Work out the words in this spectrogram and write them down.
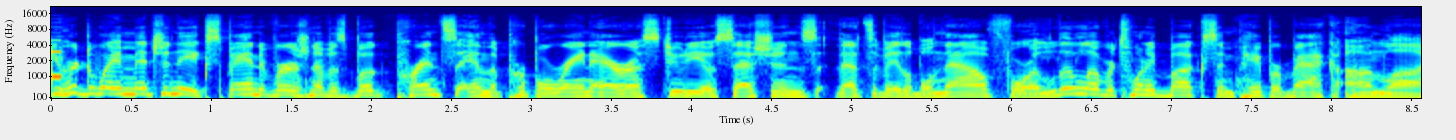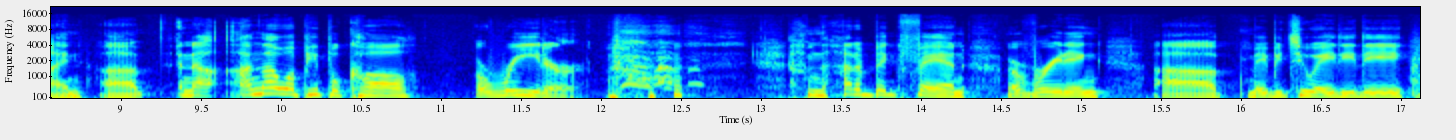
You heard Duane mention the expanded version of his book Prince and the Purple Rain Era Studio Sessions. That's available now for a little over 20 bucks in paperback online. Uh, now, I'm not what people call a reader. I'm not a big fan of reading, uh, maybe too ADD.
